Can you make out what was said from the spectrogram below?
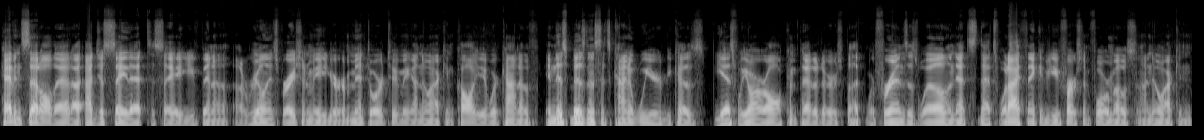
having said all that, I, I just say that to say you've been a, a real inspiration to me. You're a mentor to me. I know I can call you. We're kind of in this business. It's kind of weird because yes, we are all competitors, but we're friends as well, and that's that's what I think of you first and foremost. And I know I can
